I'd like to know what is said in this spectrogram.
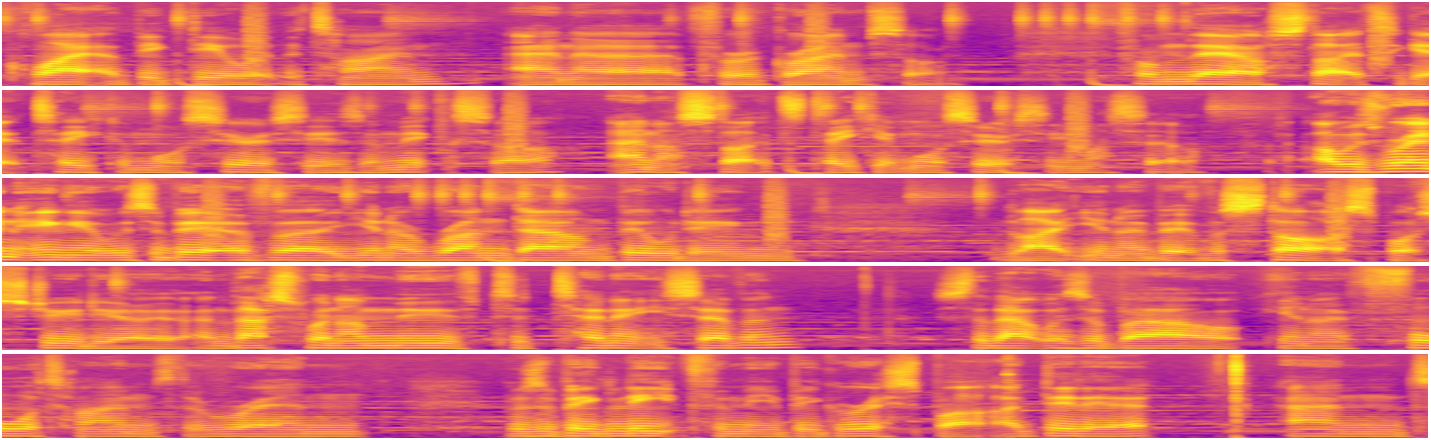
quite a big deal at the time, and uh, for a grime song. From there, I started to get taken more seriously as a mixer, and I started to take it more seriously myself. I was renting, it was a bit of a, you know, rundown building, like, you know, a bit of a starter spot studio, and that's when I moved to 1087. So that was about, you know, four times the rent. It was a big leap for me, a big risk, but I did it. And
